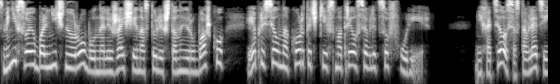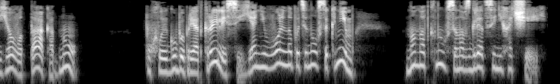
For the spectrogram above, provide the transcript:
Сменив свою больничную робу на лежащие на стуле штаны и рубашку, я присел на корточки и всмотрелся в лицо Фурии. Не хотелось оставлять ее вот так, одну. Пухлые губы приоткрылись, и я невольно потянулся к ним, но наткнулся на взгляд синих очей.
